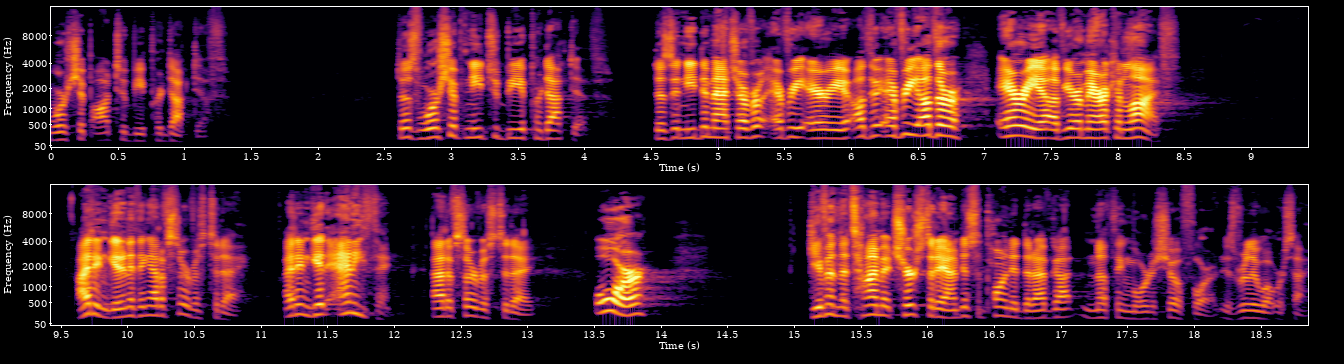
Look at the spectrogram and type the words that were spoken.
worship ought to be productive? Does worship need to be productive? Does it need to match every area, every other area of your American life? I didn't get anything out of service today. I didn't get anything out of service today. Or, given the time at church today, I'm disappointed that I've got nothing more to show for it, is really what we're saying.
